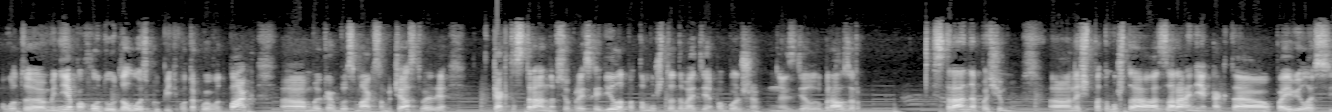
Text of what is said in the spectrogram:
Вот э, мне походу удалось купить вот такой вот пак, э, мы как бы с Максом участвовали. Как-то странно все происходило, потому что, давайте я побольше сделаю браузер, Странно, почему? А, значит, потому что заранее как-то появилось,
